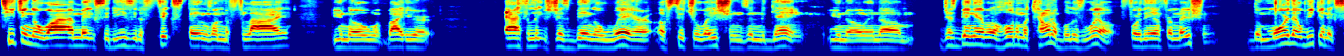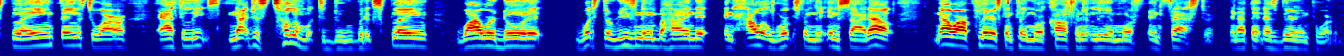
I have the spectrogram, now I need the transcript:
teaching the why makes it easy to fix things on the fly, you know, by your athletes just being aware of situations in the game, you know, and um, just being able to hold them accountable as well for the information. The more that we can explain things to our athletes, not just tell them what to do, but explain why we're doing it, what's the reasoning behind it, and how it works from the inside out. Now our players can play more confidently and more and faster, and I think that's very important.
